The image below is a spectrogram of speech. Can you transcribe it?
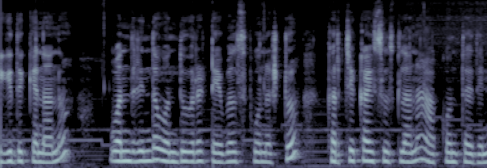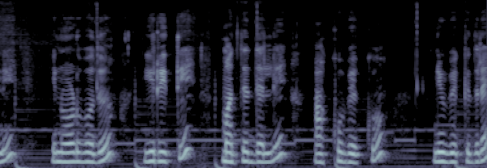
ಈಗ ನಾನು ಒಂದರಿಂದ ಒಂದೂವರೆ ಟೇಬಲ್ ಸ್ಪೂನಷ್ಟು ಕರ್ಚಿಕಾಯಿ ಸುಸ್ಲನ ಹಾಕ್ಕೊತಾ ಇದ್ದೀನಿ. ಈ ನೋಡ್ಬೋದು, ಈ ರೀತಿ ಮಧ್ಯದಲ್ಲಿ ಹಾಕ್ಕೋಬೇಕು. ನೀವು ಬೇಕಿದ್ರೆ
